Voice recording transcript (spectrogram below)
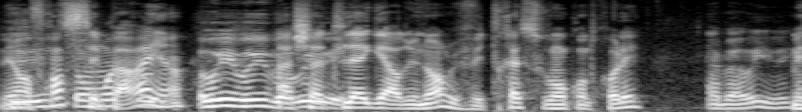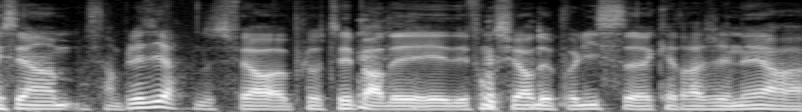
Mais en France, c'est pareil. Hein. Oui, oui, bah à Châtelet, gare du Nord, je me fais très souvent contrôler. Ah bah oui, oui. Mais c'est un, c'est un plaisir de se faire euh, ploter par des, des fonctionnaires de police euh, quadragénaires. euh.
